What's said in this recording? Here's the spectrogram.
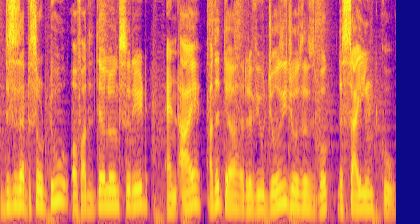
This is episode 2 of Aditya Learns to Read, and I, Aditya, review Josy Joseph's book, The Silent Coup.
